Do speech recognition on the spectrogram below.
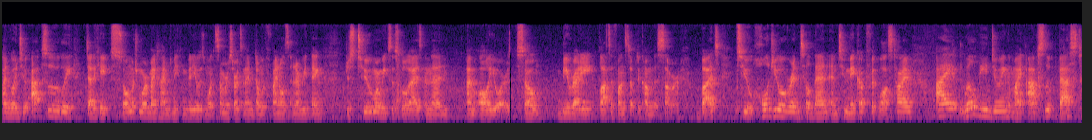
I'm going to absolutely dedicate so much more of my time to making videos once summer starts and I'm done with finals and everything. Just two more weeks of school, guys, and then I'm all yours. So be ready, lots of fun stuff to come this summer. But to hold you over until then and to make up for the lost time, I will be doing my absolute best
